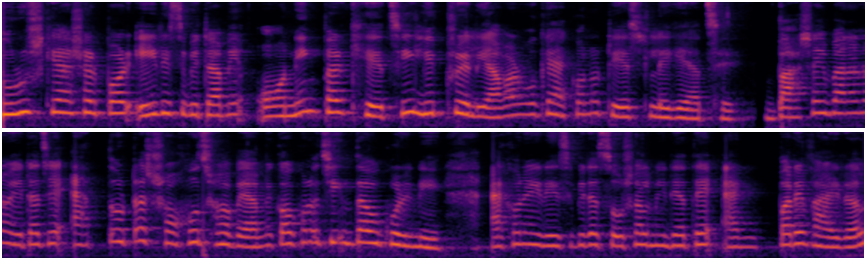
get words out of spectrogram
তুরস্কে আসার পর এই রেসিপিটা আমি অনেকবার খেয়েছি লিটারেলি আমার মুখে এখনও টেস্ট লেগে আছে। বাসায় বানানো এটা যে এতটা সহজ হবে আমি কখনো চিন্তাও করিনি। এখন এই রেসিপিটা সোশ্যাল মিডিয়াতে একবারে ভাইরাল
